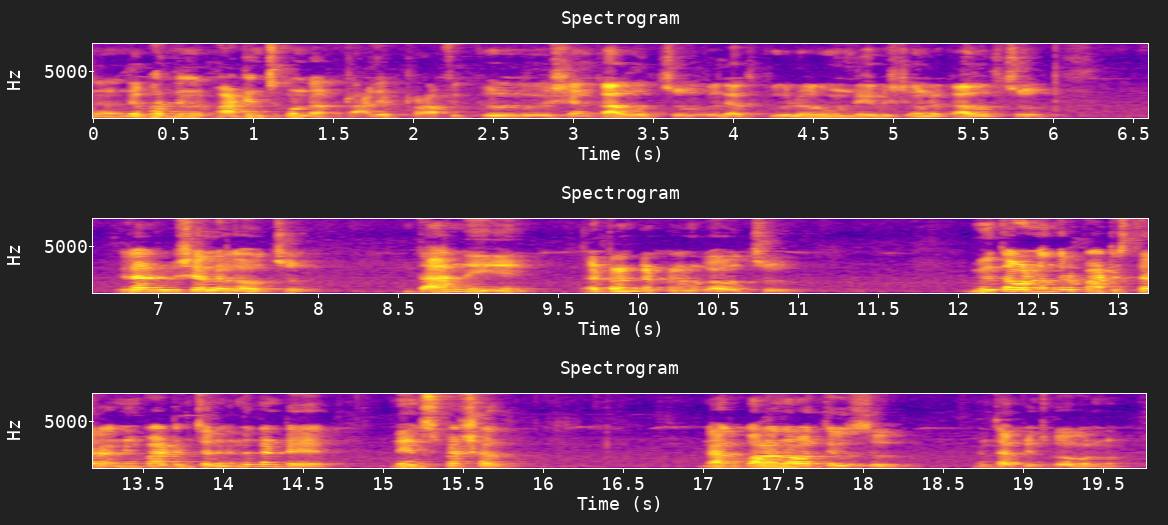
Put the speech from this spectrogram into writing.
నిబంధనలు పాటించకుండా అది ట్రాఫిక్ విషయం కావచ్చు లేదా క్యూలో ఉండే విషయంలో కావచ్చు ఇలాంటి విషయాల్లో కావచ్చు దాన్ని డ్రంక్ అండ్ కావచ్చు మిగతా వాళ్ళందరూ పాటిస్తారా? నేను పాటించను. ఎందుకంటే నేను స్పెషల్. నాకు పలానా వాళ్ళు తెలుసు. నేను తప్పించుకోగలను.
